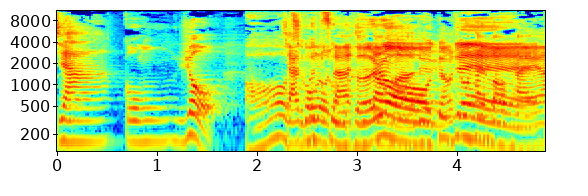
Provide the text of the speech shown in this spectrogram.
加工肉。哦加工肉什么大家知组合道嘛？肉，对不对？汉堡排啊，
